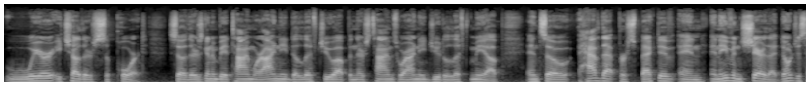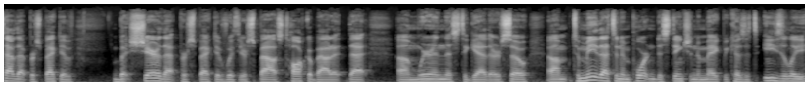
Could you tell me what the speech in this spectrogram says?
we're each other's support. So there's going to be a time where I need to lift you up, and there's times where I need you to lift me up. And so have that perspective, and and even share that. Don't just have that perspective, but share that perspective with your spouse. Talk about it. That um, we're in this together. So um, to me, that's an important distinction to make because it's easily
